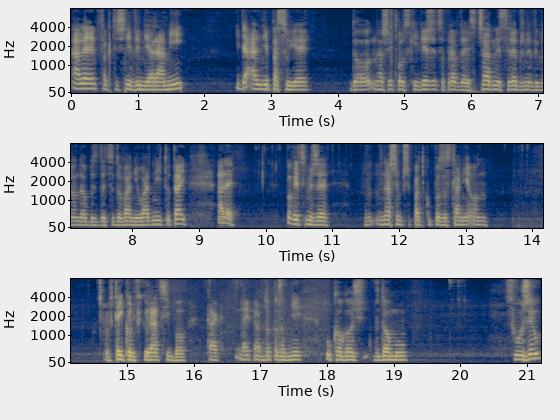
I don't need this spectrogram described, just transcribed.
ale faktycznie wymiarami idealnie pasuje do naszej polskiej wieży. Co prawda jest czarny, srebrny, wyglądałby zdecydowanie ładniej tutaj, ale powiedzmy, że w naszym przypadku pozostanie on w tej konfiguracji, bo tak najprawdopodobniej u kogoś w domu służył.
